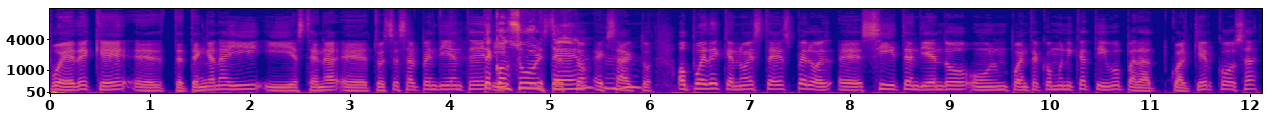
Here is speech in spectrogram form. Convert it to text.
Puede que eh, te tengan ahí y estén, eh, tú estés al pendiente. Te consulten. exacto. Uh -huh. O puede que no estés, pero eh, sí tendiendo un puente comunicativo para cualquier cosa,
